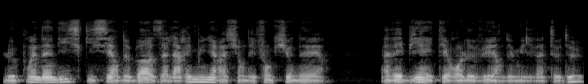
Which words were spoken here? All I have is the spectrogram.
Le point d'indice qui sert de base à la rémunération des fonctionnaires avait bien été relevé en 2022,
